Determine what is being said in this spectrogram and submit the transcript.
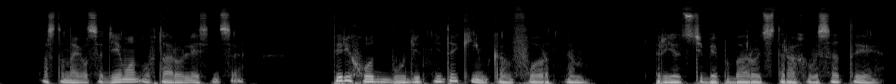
— остановился демон у второй лестницы. «Переход будет не таким комфортным. Придется тебе побороть страх высоты,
